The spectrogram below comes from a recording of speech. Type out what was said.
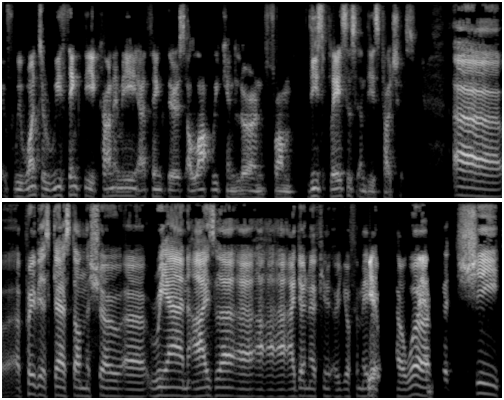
if we want to rethink the economy, I think there's a lot we can learn from these places and these cultures. Uh, a previous guest on the show, uh, Riane Eisler. Uh, I, I, don't know if you, are familiar yeah. with her work, but she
